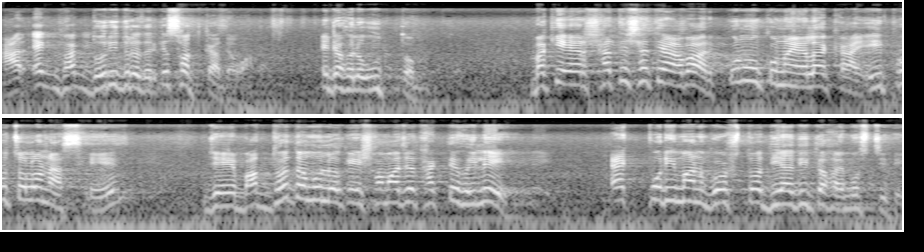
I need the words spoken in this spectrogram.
আর এক ভাগ দরিদ্রদেরকে সৎকা দেওয়া। এটা হলো উত্তম। বাকি এর সাথে সাথে আবার কোনো কোনো এলাকায় এই প্রচলন আছে যে বাধ্যতামূলক এই সমাজে থাকতে হইলে এক পরিমাণ গোস্ত দিয়া দিতে হয় মসজিদে।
